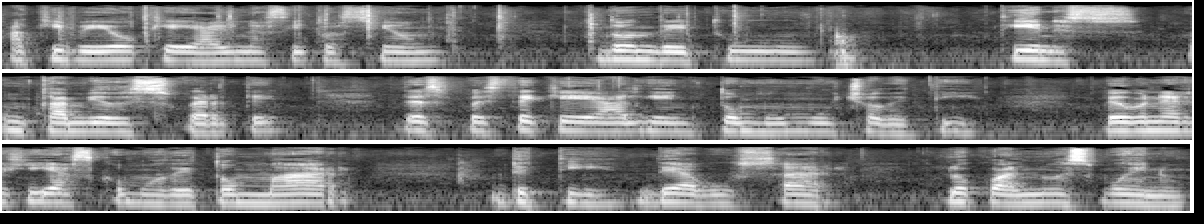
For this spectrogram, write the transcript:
Aquí veo que hay una situación donde tú tienes un cambio de suerte después de que alguien tomó mucho de ti. Veo energías como de tomar de ti, de abusar, lo cual no es bueno.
